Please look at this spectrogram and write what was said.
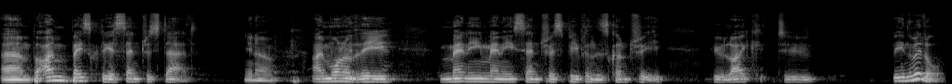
Um, but I'm basically a centrist dad. You know, I'm one of the many, many centrist people in this country who like to be in the middle.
